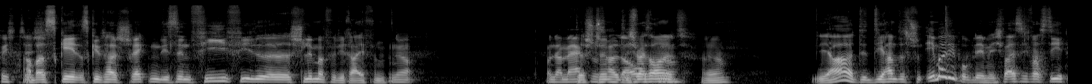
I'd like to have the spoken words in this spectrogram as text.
Richtig. Aber es geht, es gibt halt Strecken, die sind viel, viel äh, schlimmer für die Reifen. Ja. Und da merkst du es halt auch. Ich weiß auch ne? nicht, ja. Ja, die, die, haben das schon immer die Probleme. Ich weiß nicht, was die,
